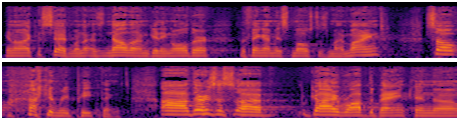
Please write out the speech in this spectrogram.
you know, like I said, when I, now that I'm getting older, the thing I miss most is my mind. So I can repeat things. Uh, there's this uh, guy robbed a bank and. Uh,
